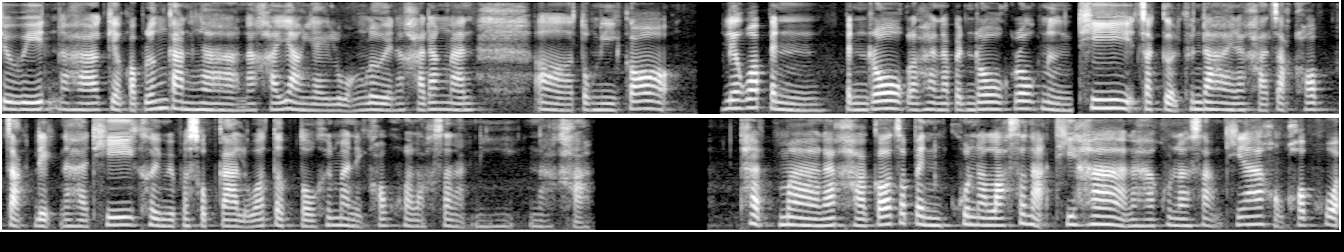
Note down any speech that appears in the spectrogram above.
ชีวิตนะคะเกี่ยวกับเรื่องการงานนะคะ อย่างใหญ่หลวงเลยนะคะ ดังนั้นตรงนี้ก็เรียกว่าเป็นเป็นโรคแล้วค่ะนะเป็นโรคโรคหนึ่งที่จะเกิดขึ้นได้นะคะ จากครอบจากเด็กนะคะที่เคยมีประสบการณ์หรือว่าเติบโตขึ้นมาในครอบครัวลักษณะนี้นะคะ ถัดมานะคะก็จะเป็นคุณลักษณะที่5นะคะคุณลักษณะที่ 5 ของครอบครัว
